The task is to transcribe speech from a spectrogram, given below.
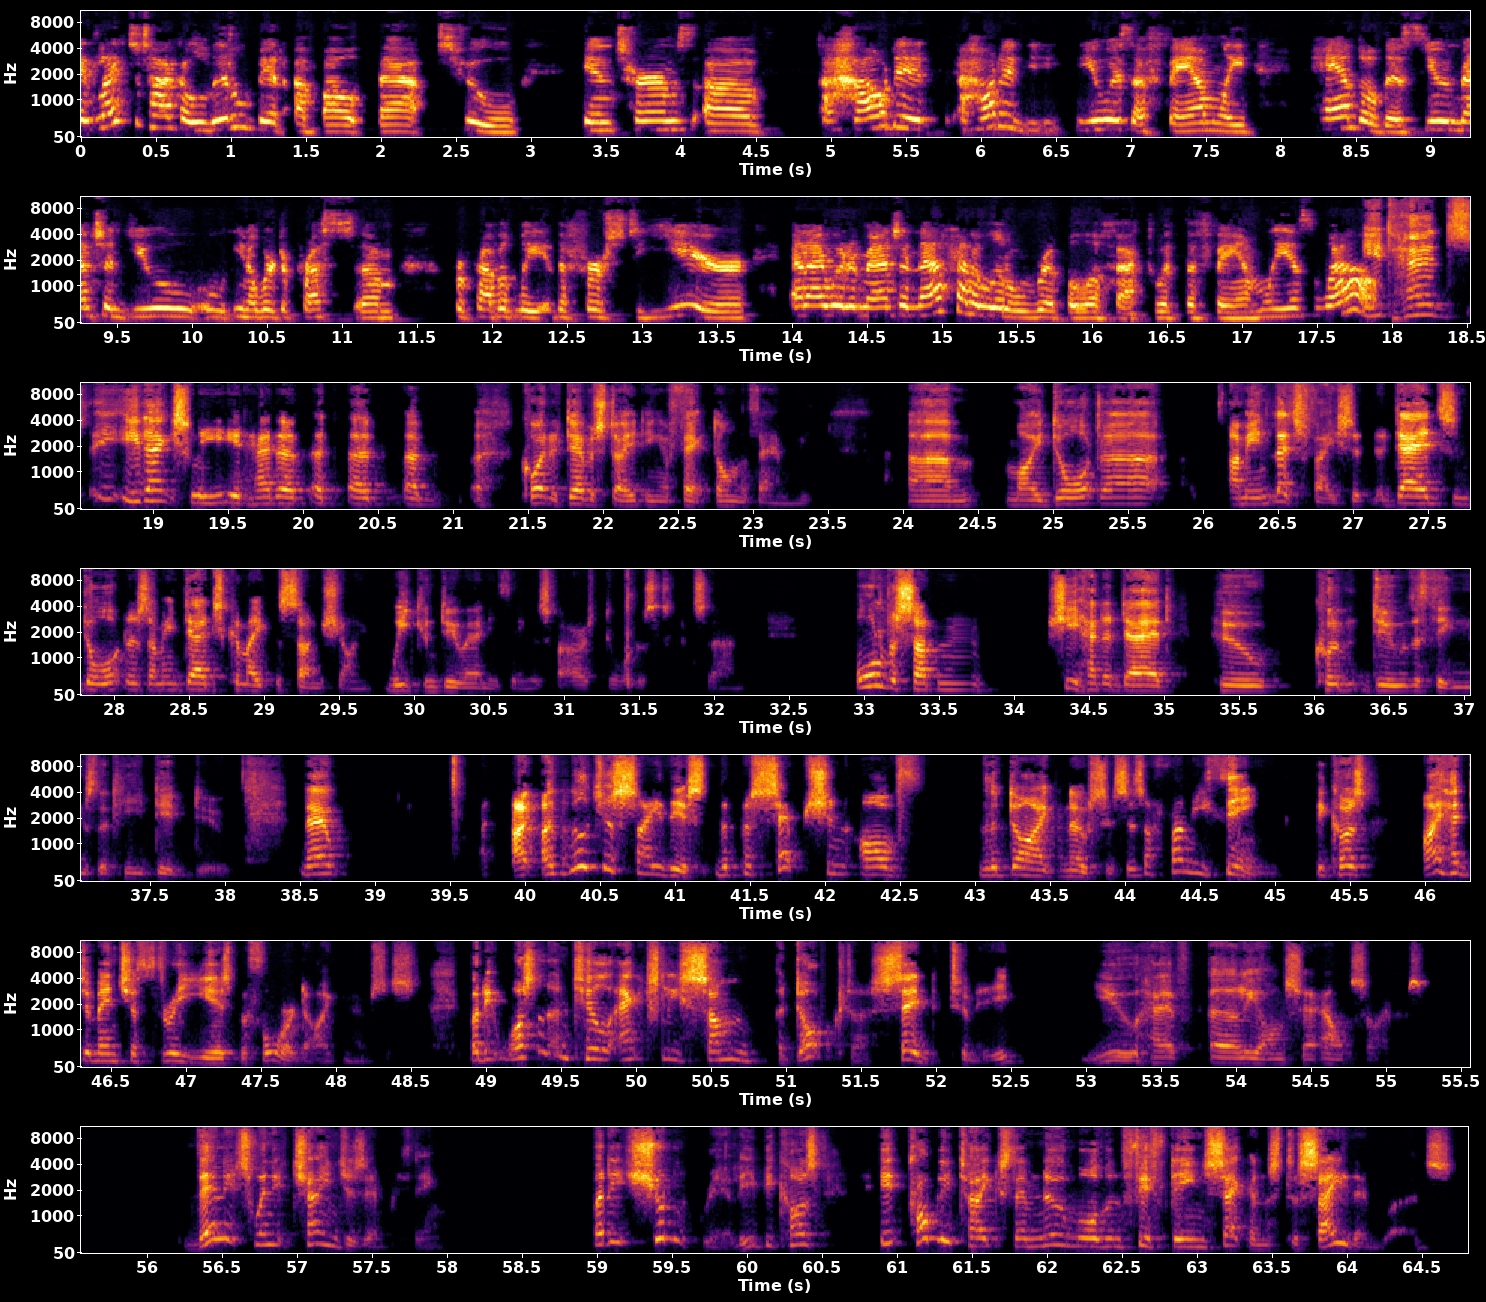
I'd like to talk a little bit about that too, in terms of how did how did you as a family handle this? You mentioned you you know were depressed um, for probably the first year and I would imagine that had a little ripple effect with the family as well. It had, it actually, it had a, a, a, a quite a devastating effect on the family. Um, my daughter, I mean, let's face it, dads and daughters, I mean, dads can make the sunshine. We can do anything as far as daughters are concerned. All of a sudden, she had a dad who couldn't do the things that he did do. Now, I, I will just say this the perception of the diagnosis is a funny thing because I had dementia three years before a diagnosis. But it wasn't until actually some a doctor said to me, You have early onset Alzheimer's. Then it's when it changes everything. But it shouldn't really, because it probably takes them no more than 15 seconds to say them words.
